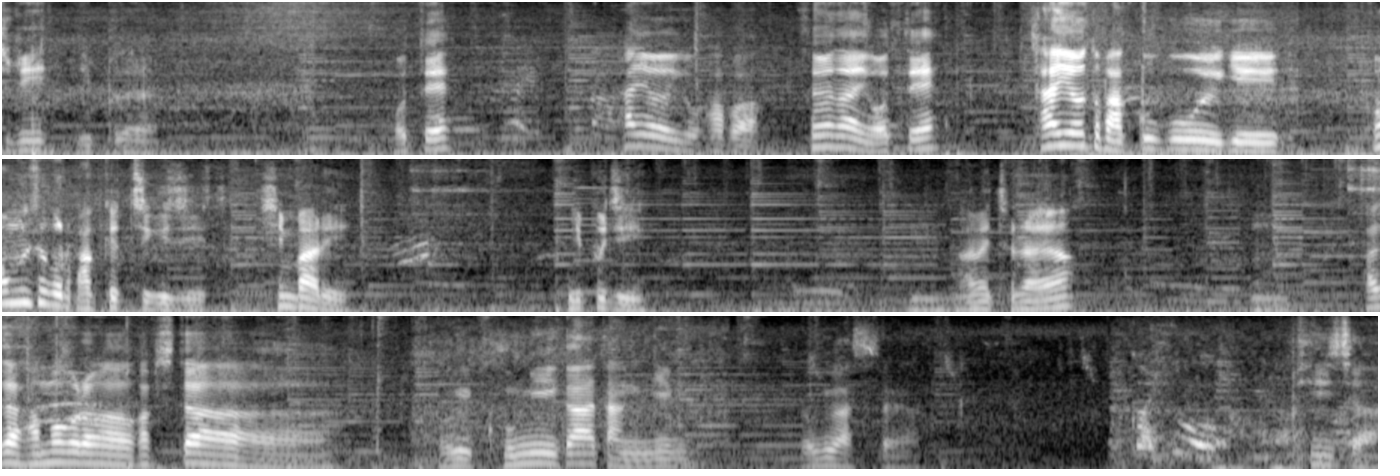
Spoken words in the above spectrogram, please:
확실히 이쁘다. 어때? 타이어 이거 봐봐. 소연아 이거 어때? 타이어도 바꾸고 이게 검은색으로 바뀌었지 그지? 신발이 이쁘지? 음, 마음에 들어요? 음. 가자 밥 먹으러 갑시다. 여기 구미가 당김 여기 왔어요. 피자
